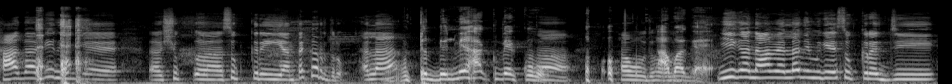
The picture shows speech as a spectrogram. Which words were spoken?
ಹಾಗಾಗಿ ನಿಮ್ಗೆ ಶುಕ್ ಸುಕ್ರಿ ಅಂತ ಕರೆದ್ರು ಅಲ್ಲ? ಹುಟ್ಟದ ಹಾಕಬೇಕು. ಹೌದು. ಅವಾಗ. ಈಗ ನಾವೆಲ್ಲ ನಿಮಗೆ ಸುಕ್ರಜ್ಜಿ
